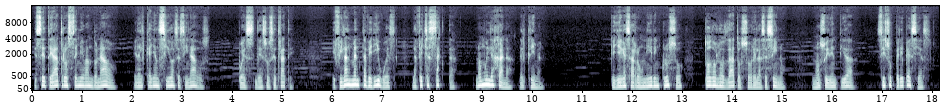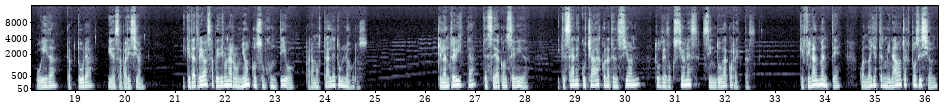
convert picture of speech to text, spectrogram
ese teatro semi abandonado en el que hayan sido asesinados, pues de eso se trate, y finalmente averigües la fecha exacta, no muy lejana, del crimen. Que llegues a reunir incluso todos los datos sobre el asesino, no su identidad, sí sus peripecias, huida, captura y desaparición, y que te atrevas a pedir una reunión con subjuntivo para mostrarle tus logros. Que la entrevista te sea concebida y que sean escuchadas con atención tus deducciones sin duda correctas que finalmente, cuando hayas terminado tu exposición,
